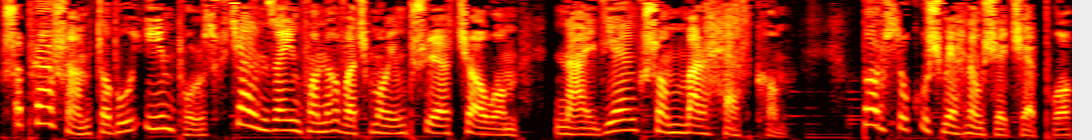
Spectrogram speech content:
Przepraszam, to był impuls. Chciałem zaimponować moim przyjaciołom największą marchewką. Borsuk uśmiechnął się ciepło.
